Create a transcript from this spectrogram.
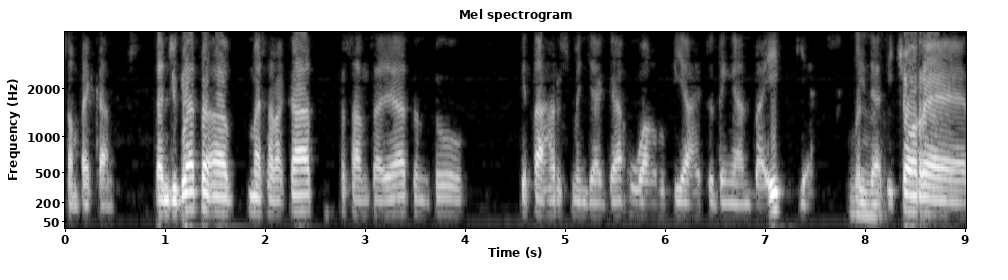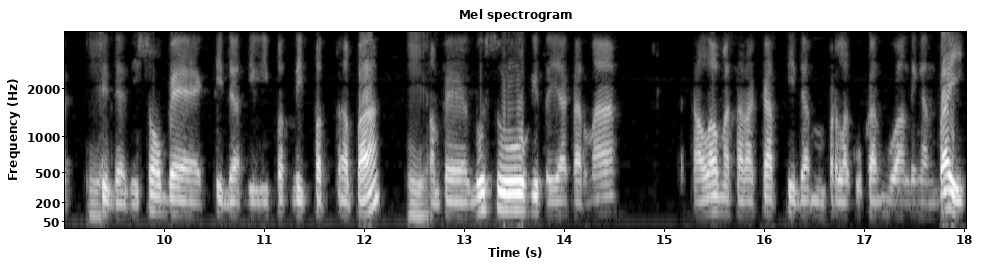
sampaikan. Dan juga uh, masyarakat pesan saya tentu kita harus menjaga uang rupiah itu dengan baik ya. Benar. Tidak dicoret, iya. tidak disobek, tidak dilipat-lipat apa iya. sampai lusuh gitu ya karena kalau masyarakat tidak memperlakukan uang dengan baik,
